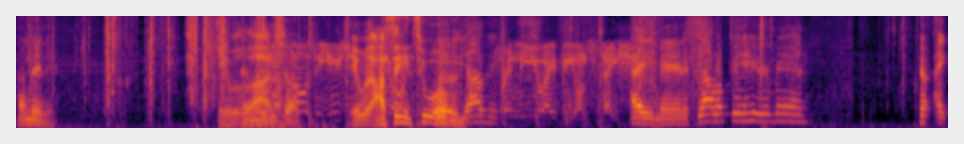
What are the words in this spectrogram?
How many? It was a lot. Many Of, it was. I seen two of them. y'all can... Hey man, if y'all up in here, man. Yo, Hey,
